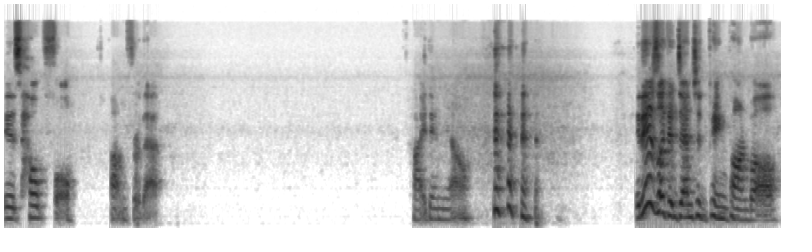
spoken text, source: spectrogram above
is helpful um, for that. Hi, Danielle. It is like a dented ping pong ball.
